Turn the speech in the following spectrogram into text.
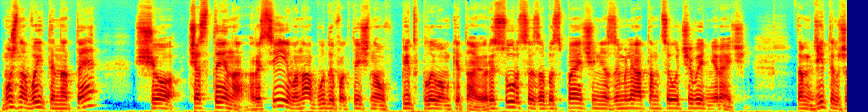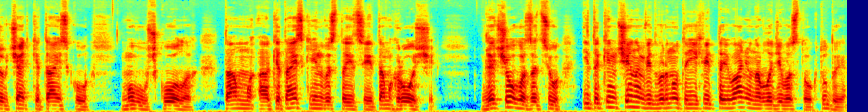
Можна вийти на те, що частина Росії вона буде фактично під впливом Китаю. Ресурси, забезпечення, земля там це очевидні речі. Там діти вже вчать китайську мову в школах, там китайські інвестиції, там гроші. Для чого за цю? І таким чином відвернути їх від Тайваню на Владивосток туди.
